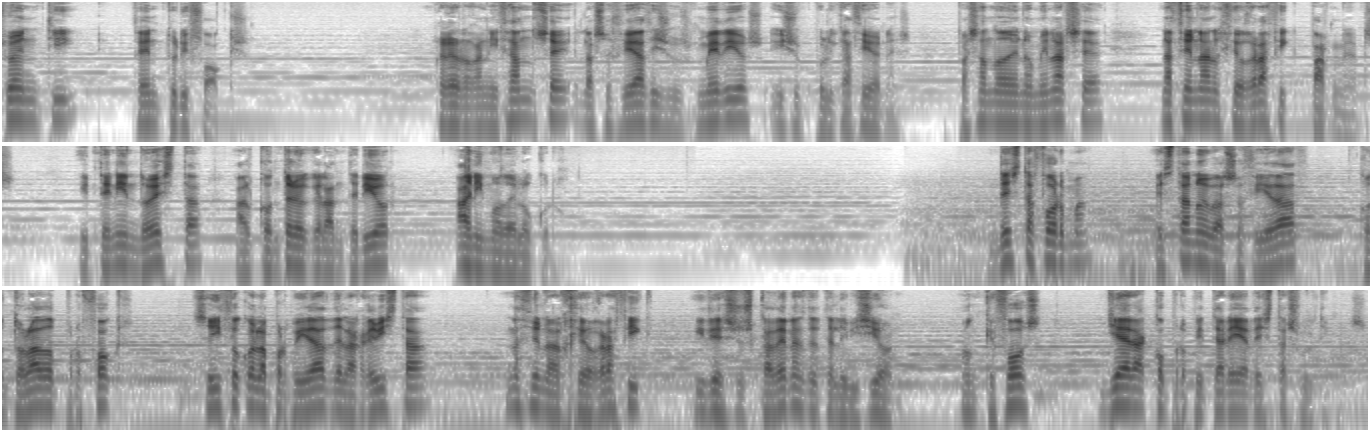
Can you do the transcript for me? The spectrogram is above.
20th Century Fox, reorganizándose la sociedad y sus medios y sus publicaciones, pasando a denominarse National Geographic Partners, y teniendo esta, al contrario que la anterior, ánimo de lucro. De esta forma, esta nueva sociedad, controlada por Fox, se hizo con la propiedad de la revista National Geographic y de sus cadenas de televisión, aunque Fox ya era copropietaria de estas últimas.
